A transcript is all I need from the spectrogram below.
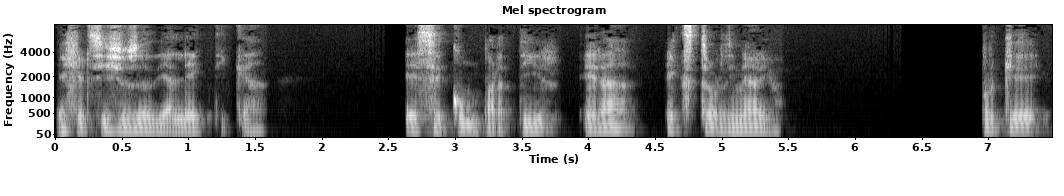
ejercicios de dialéctica, ese compartir era extraordinario. Porque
